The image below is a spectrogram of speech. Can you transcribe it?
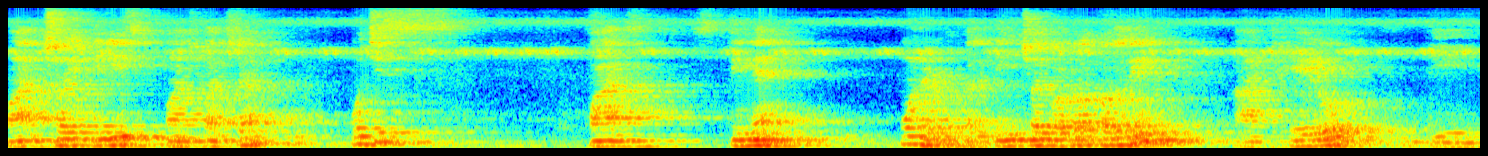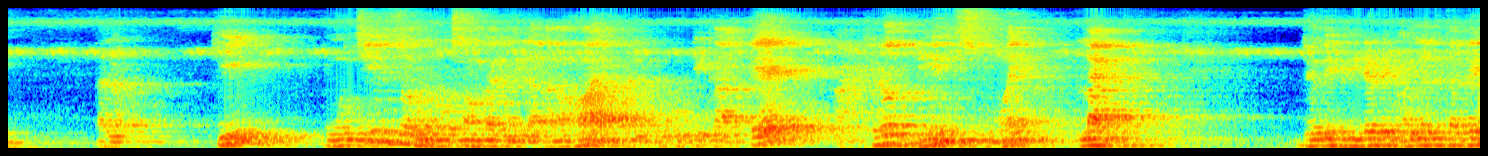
পাঁচ, ছয়, তিরিশ, পাঁচ পাঁচটা পঁচিশ। পাঁচ, তিনে পনেরো। তাহলে তিন, ছয় কত? কতদিন আঠেরো দিন। তাহলে কি? পঁচিশ জন লোক সংখ্যা যদি লাগানো হয়। তাহলে পুকুরটি কাটতে আঠেরো দিন সময় লাগবে। যদি ভিডিওটি ভালো লেগে থাকে,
